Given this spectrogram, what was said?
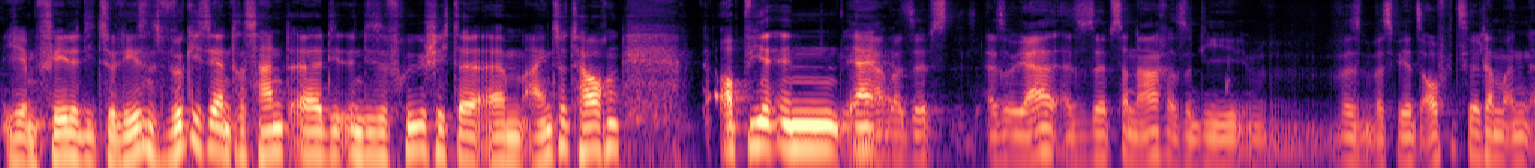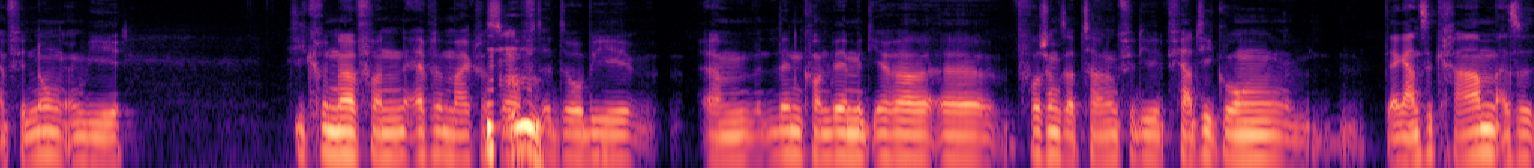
Ich empfehle, die zu lesen. Es ist wirklich sehr interessant, äh, die, in diese Frühgeschichte ähm, einzutauchen. Ob wir in. Äh, ja, aber selbst, also ja, also selbst danach, also die, was, was wir jetzt aufgezählt haben an Erfindungen, irgendwie die Gründer von Apple, Microsoft, Adobe, ähm, Lynn Conway mit ihrer äh, Forschungsabteilung für die Fertigung, der ganze Kram. Also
